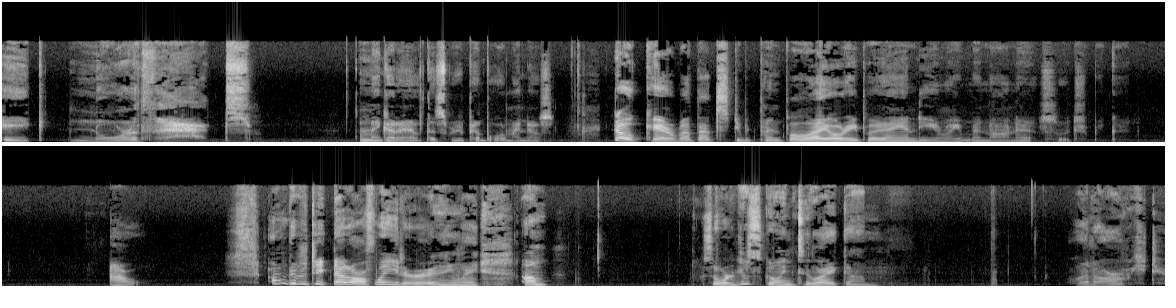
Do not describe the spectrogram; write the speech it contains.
ignore that. Oh my god, I have this weird pimple on my nose. Don't care about that stupid pimple. I already put anti ointment on it, so it should be good. Ow. I'm gonna take that off later. Anyway, um, so we're just going to like, um, what are we doing?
